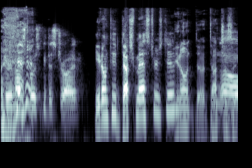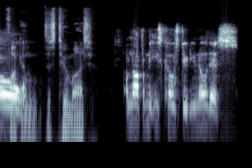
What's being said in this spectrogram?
They're not supposed to be this dry. You don't do Dutch Masters, dude? You don't. Uh, Dutch No. is fucking just too much. I'm not from the East Coast, dude. You know this.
